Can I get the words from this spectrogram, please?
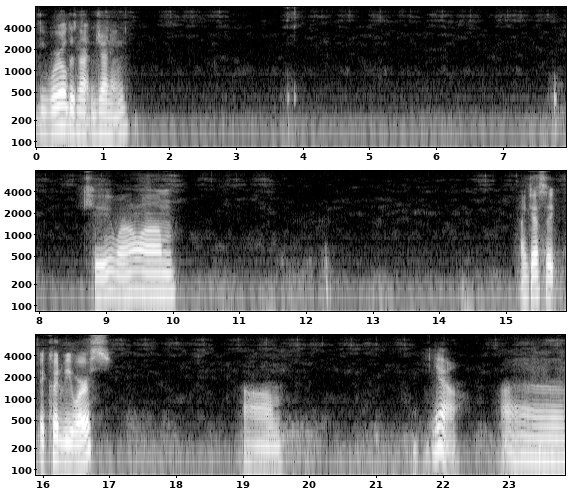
The world is not gelling. Okay, well, um... I guess it, it could be worse. Um... Yeah. Uh...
